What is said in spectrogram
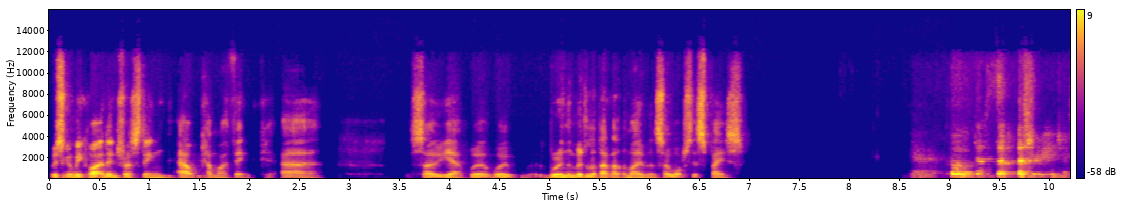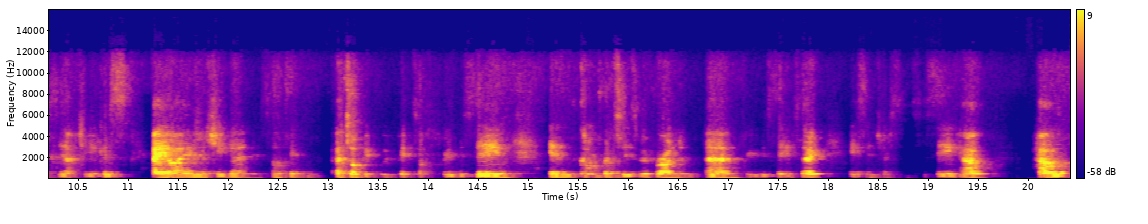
which is going to be quite an interesting outcome, I think. Uh, so yeah, we're we're we're in the middle of that at the moment. So watch this space. Yeah, cool. That's that's really interesting actually because AI and machine learning is something a topic we've picked up previously in, in conferences we've run um, previously. So it's interesting to see how how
